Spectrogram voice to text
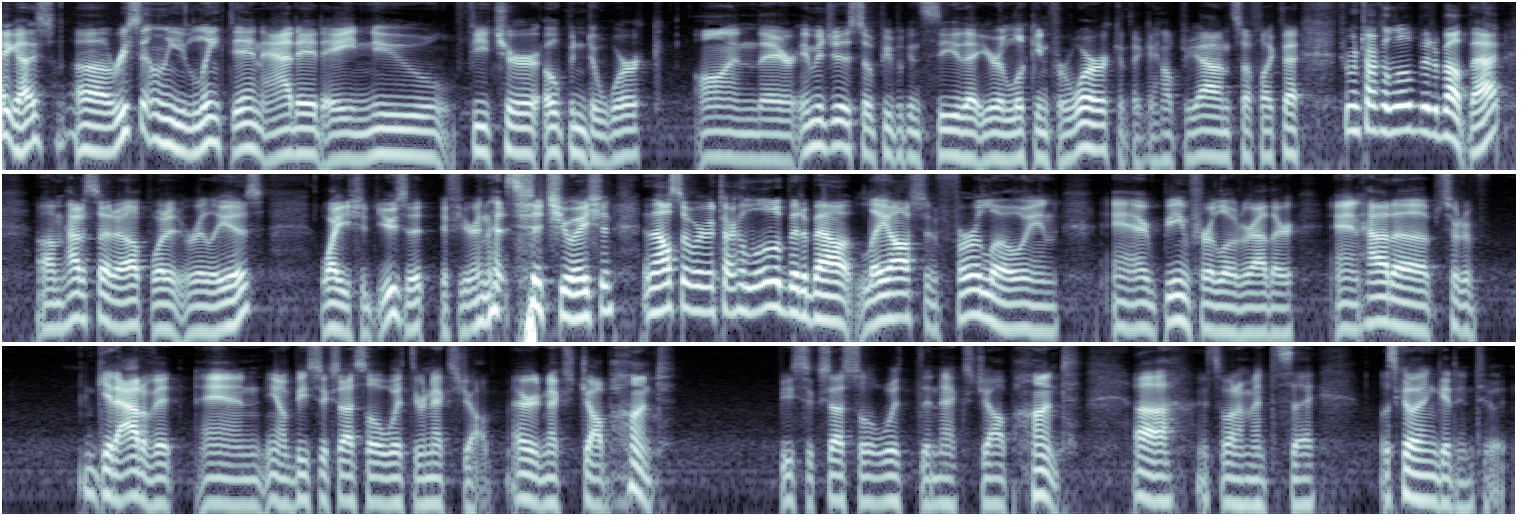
Hey guys, uh, recently LinkedIn added a new feature, open to work, on their images so people can see that you're looking for work and they can help you out and stuff like that. So we're going to talk a little bit about that, um, how to set it up, what it really is, why you should use it if you're in that situation, and also we're going to talk a little bit about layoffs and furloughing, and being furloughed rather, and how to sort of get out of it and you know be successful with your next job or next job hunt be successful with the next job hunt. Uh, that's what I meant to say. Let's go ahead and get into it.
